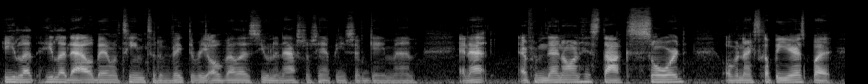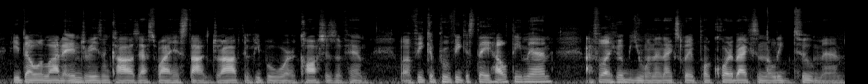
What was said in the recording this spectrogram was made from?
He led he led the Alabama team to the victory over LSU in the national championship game, man. And that and from then on his stock soared over the next couple years, but he dealt with a lot of injuries in college. That's why his stock dropped and people were cautious of him. But if he could prove he could stay healthy, man, I feel like he'll be one of the next great quarterbacks in the league too, man.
